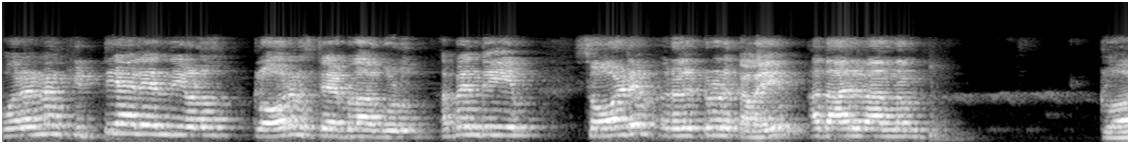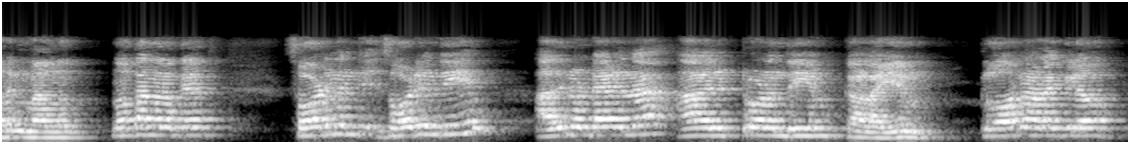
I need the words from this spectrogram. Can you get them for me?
ഒരെണ്ണം കിട്ടിയാലേ എന്ത് ചെയ്യുള്ളൂ? ക്ലോറിൻ സ്റ്റേബിൾ ആകുള്ളൂ. അപ്പൊ എന്ത് ചെയ്യും? സോഡിയം ഒരു ഇലക്ട്രോൺ കളയും. അത് ആര് വാങ്ങും? ക്ലോറിൻ വാങ്ങും. നോക്കാം നമുക്ക്. സോഡിയം എന്ത് സോഡിയം എന്ത് ചെയ്യും? അതിനുണ്ടായിരുന്ന ആ ഇലക്ട്രോൺ എന്ത് ചെയ്യും? കളയും. ക്ലോറിൻ ആണെങ്കിലോ?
